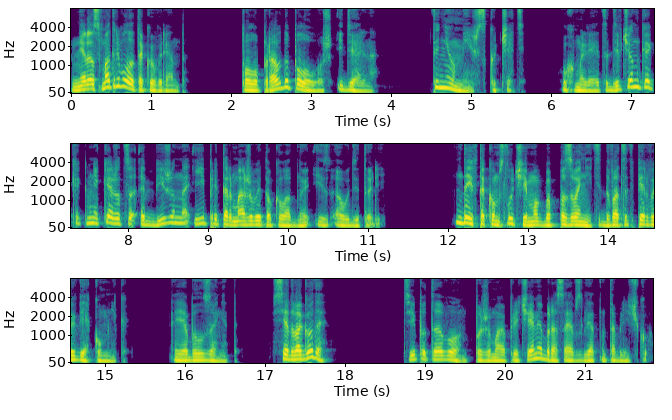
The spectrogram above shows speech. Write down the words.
Не рассматривала такой вариант? Полуправда, полуложь, идеально. Ты не умеешь скучать. Ухмыляется девчонка, как мне кажется, обижена и притормаживает около одной из аудиторий. Да и в таком случае мог бы позвонить, 21 век, умник. Я был занят. Все два года? Типа того, пожимаю плечами, бросая взгляд на табличку.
